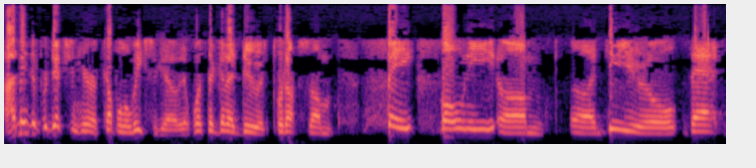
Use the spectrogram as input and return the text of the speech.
I made the prediction here a couple of weeks ago that what they're going to do is put up some fake, phony um, uh, deal that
